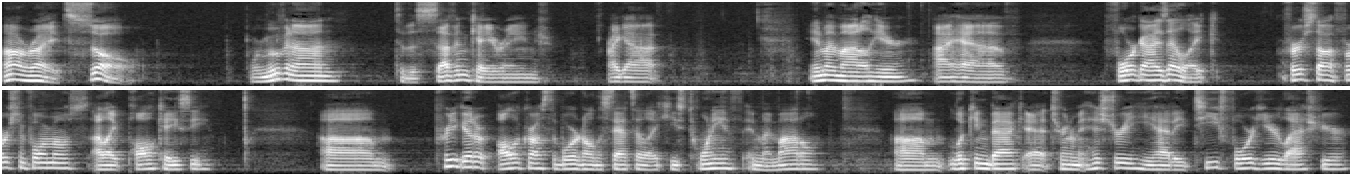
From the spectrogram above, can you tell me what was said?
All right, so we're moving on to the 7K range. I got in my model here, I have four guys I like. First off, first and foremost, I like Paul Casey. Um, pretty good all across the board and all the stats I like. He's 20th in my model. Um, looking back at tournament history, he had a T4 here last year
